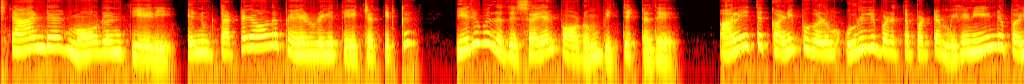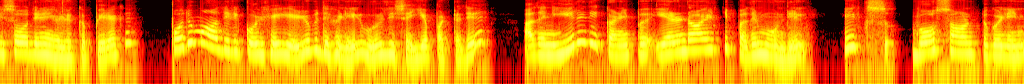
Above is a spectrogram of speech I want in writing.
ஸ்டாண்டர்ட் மாடர்ன் தியரி என்னும் தட்டையான பெயருடைய தேற்றத்திற்கு இருவரது செயல்பாடும் வித்திட்டது. அனைத்து கணிப்புகளும் உறுதிப்படுத்தப்பட்ட மிக நீண்ட பரிசோதனைகளுக்கு பிறகு பொது மாதிரி கொள்கை எழுபதுகளில் உறுதி செய்யப்பட்டது. அதன் இறுதி கணிப்பு இரண்டாயிரத்தி பதிமூன்றில் ஹிக்ஸ் போசான் துகளின்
